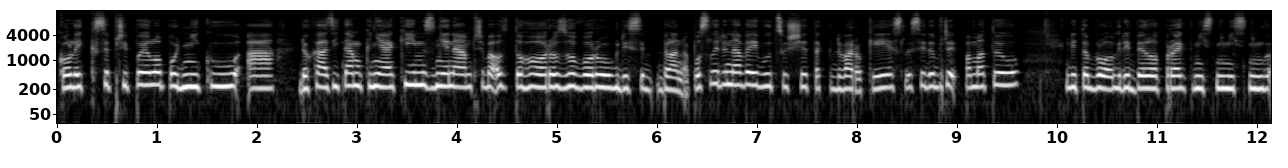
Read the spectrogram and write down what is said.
Kolik se připojilo podniků a dochází tam k nějakým změnám třeba od toho rozhovoru, kdy jsi byla naposledy na Vejvu, což je tak dva roky, jestli si dobře pamatuju, kdy to bylo, kdy byl projekt místní místním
